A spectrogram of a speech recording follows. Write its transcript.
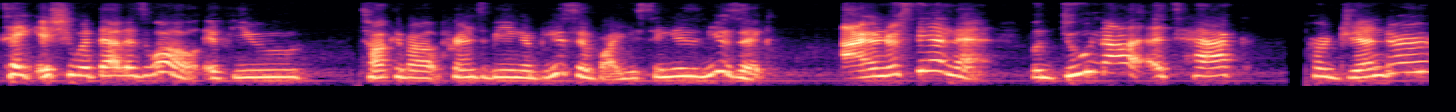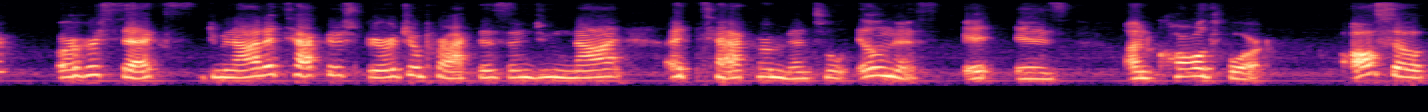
take issue with that as well. If you talk about Prince being abusive while you sing his music, I understand that. But do not attack her gender or her sex. Do not attack her spiritual practice and do not attack her mental illness. It is uncalled for. Also,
